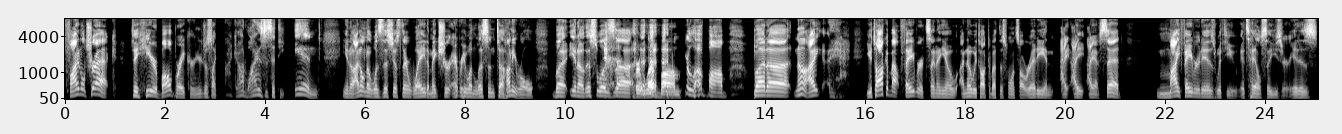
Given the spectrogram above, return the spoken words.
final track to hear Ballbreaker, and you're just like, my God, why is this at the end? You know, I don't know. Was this just their way to make sure everyone listened to Honey Roll? But you know, this was uh, Or Love Bomb. or Love Bomb. But uh no, I you talk about favorites and uh, you know, I know we talked about this once already and I I I have said my favorite is with you. It's Hail Caesar. It is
